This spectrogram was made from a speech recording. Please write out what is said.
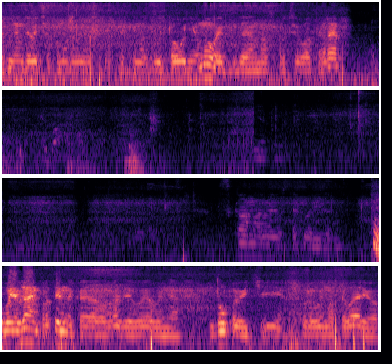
ще будемо дивитися по можливості, як у нас будуть погодні умови, як буде у нас працювати реп. З камерою, з тепловізором. Ну, Виявляємо противника в разі виявлення доповідь і корелуємо артилерію,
